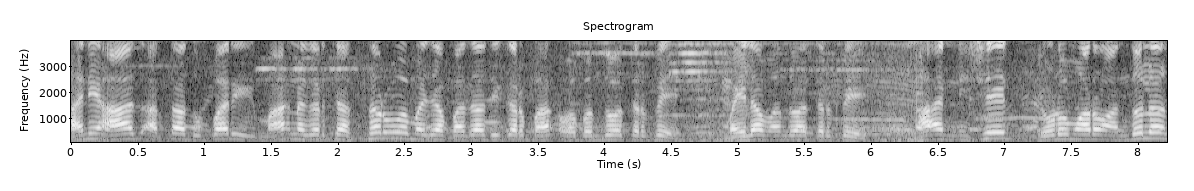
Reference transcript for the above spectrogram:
आणि आज आत्ता दुपारी महानगरच्या सर्व माझ्या पदाधिकार बा बंधुतर्फे महिला बांधवातर्फे हा निषेध जोडोमारो आंदोलन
